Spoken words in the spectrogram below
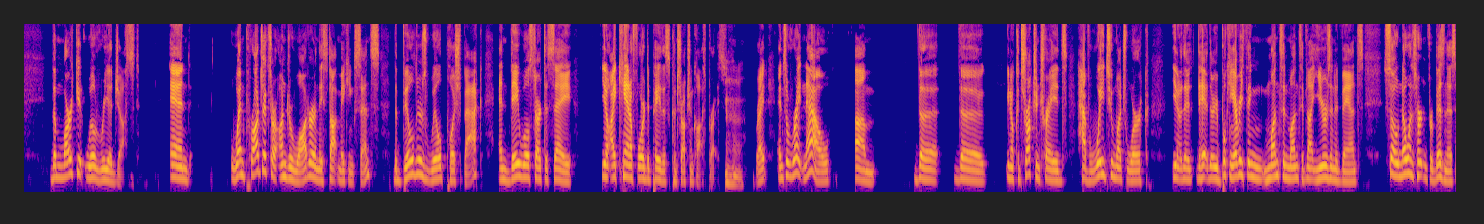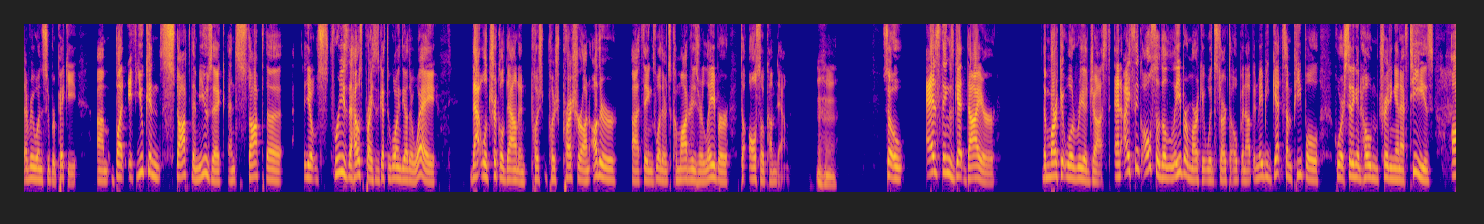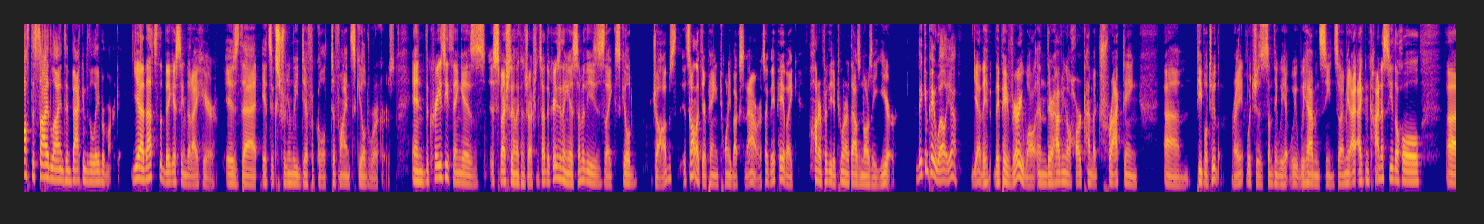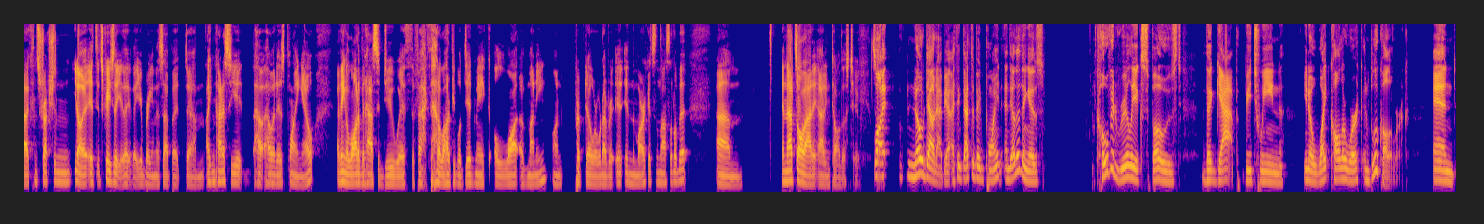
the market will readjust and when projects are underwater and they stop making sense the builders will push back and they will start to say you know i can't afford to pay this construction cost price Mm-hmm. right? And so right now, um, the the you know construction trades have way too much work. you know they're they, they're booking everything months and months, if not years in advance. So no one's hurting for business. Everyone's super picky. Um, but if you can stop the music and stop the, you know, freeze the house prices, get them going the other way, that will trickle down and push push pressure on other uh, things, whether it's commodities or labor, to also come down. Mm-hmm. So as things get dire, the market will readjust. And I think also the labor market would start to open up and maybe get some people who are sitting at home trading NFTs off the sidelines and back into the labor market. Yeah, that's the biggest thing that I hear is that it's extremely difficult to find skilled workers. And the crazy thing is, especially on the construction side, the crazy thing is some of these like skilled jobs, it's not like they're paying 20 bucks an hour. It's like they pay like 150 to $200,000 a year. They can pay well, yeah. Yeah, they they pay very well and they're having a hard time attracting um, people to them, right? Which is something we we, we haven't seen. So I mean, I, I can kind of see the whole uh, construction. You know, it's it's crazy that, you, that you're bringing this up, but um, I can kind of see it how how it is playing out. I think a lot of it has to do with the fact that a lot of people did make a lot of money on crypto or whatever in, in the markets in the last little bit, um, and that's all adding adding to all this too. So. Well, I, no doubt, Abby. I think that's a big point. And the other thing is, COVID really exposed the gap between you know white collar work and blue collar work, and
